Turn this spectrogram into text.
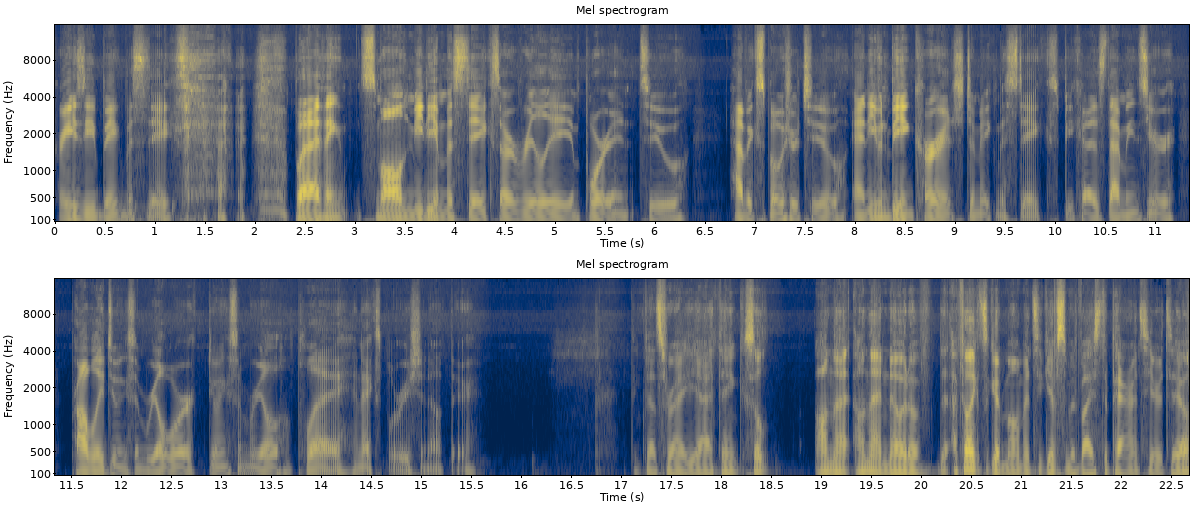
crazy big mistakes. But i think small and medium mistakes are really important to have exposure to and even be encouraged to make mistakes because that means you're probably doing some real work doing some real play and exploration out there. I think that's right. Yeah i think so on that on that note of I feel like it's a good moment to give some advice to parents here too.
